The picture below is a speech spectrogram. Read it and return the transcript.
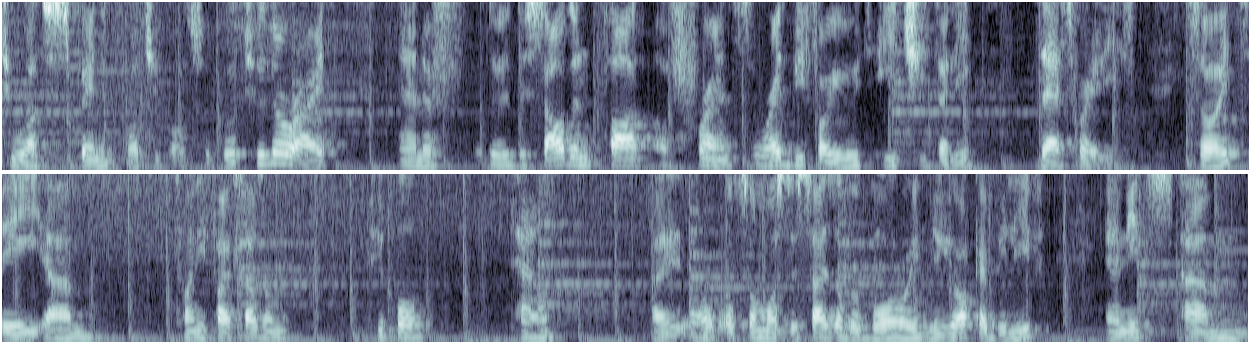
towards Spain and Portugal. So go to the right, and the, the, the southern part of France, right before you reach Italy, that's where it is. So it's a um, 25,000 people town. It's almost the size of a borough in New York, I believe and it's um,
